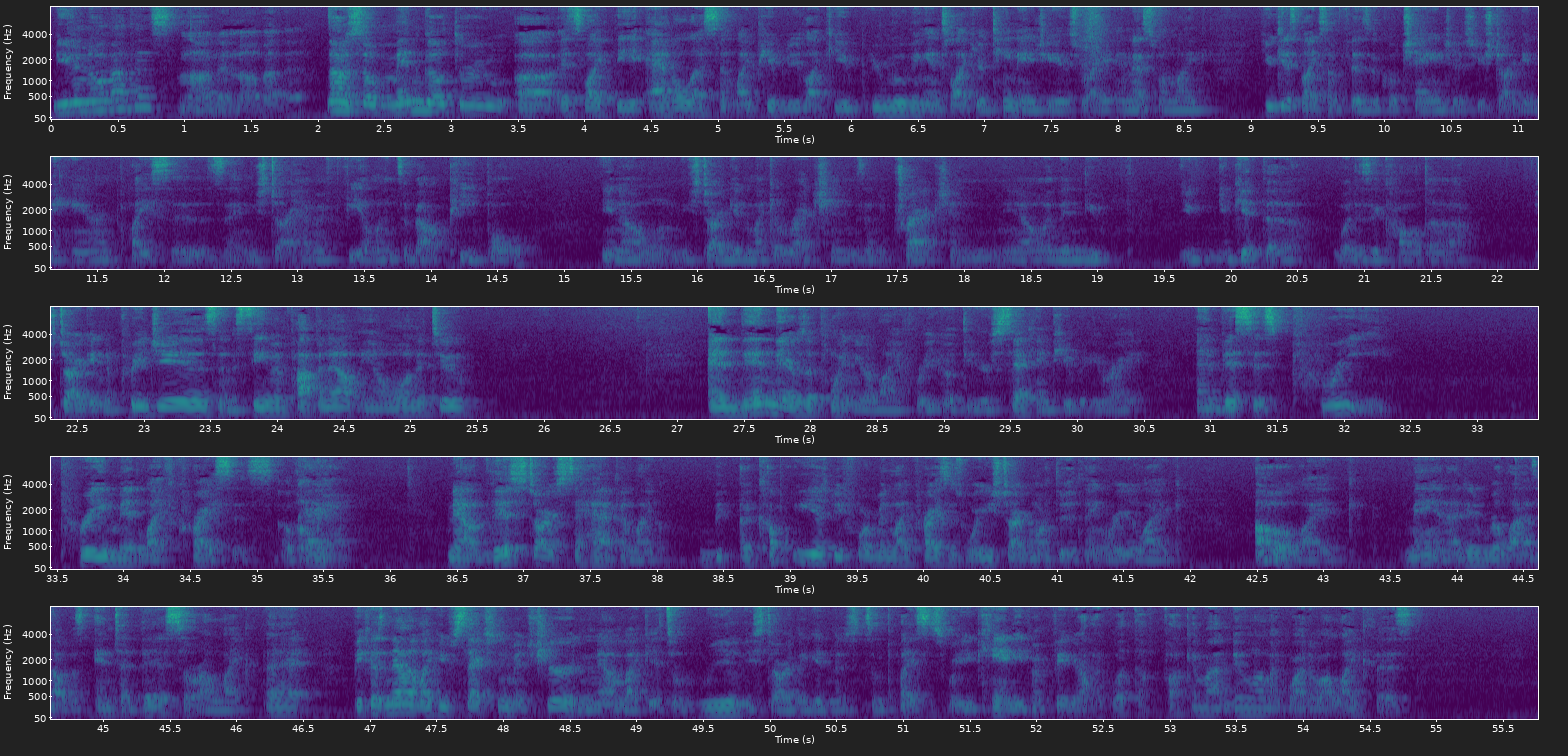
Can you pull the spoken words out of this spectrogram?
You didn't know about this? No, I didn't know about that. No. So men go through. Uh, it's like the adolescent like puberty. Like you, you're moving into like your teenage years, right? And that's when like you get like some physical changes. You start getting hair in places, and you start having feelings about people. You know, you start getting like erections and attraction. You know, and then you you you get the what is it called? Uh, you start getting the pre-jizz and the semen popping out when you don't want it to. And then there's a point in your life where you go through your second puberty, right? And this is pre pre midlife crisis. Okay. Now this starts to happen like a couple years before midlife crisis, where you start going through the thing where you're like, oh, like man, I didn't realize I was into this or I like that. Because now, like you've sexually matured, and now like it's really starting to get into some places where you can't even figure out like what the fuck am I doing? Like why do I like this?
